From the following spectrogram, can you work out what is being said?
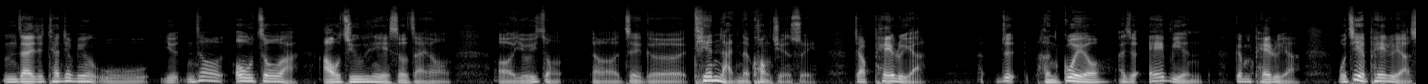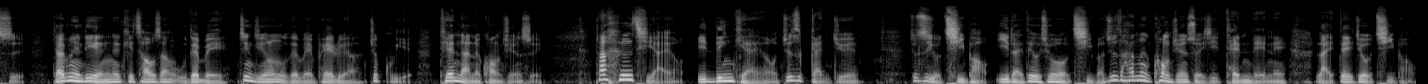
我们在条件边有有，你知道欧洲啊，澳洲那些所在哦，呃，有一种呃这个天然的矿泉水叫 Perrier。就很贵哦，而且 Avian 跟 Perrier，我记得 Perrier 是台面店应该可以超商五德杯，近几年五德杯 Perrier 就贵，天然的矿泉水，它喝起来哦，一拎起来哦，就是感觉就是有气泡，一来都有就有气泡，就是它那个矿泉水是天然的，来对就有气泡，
